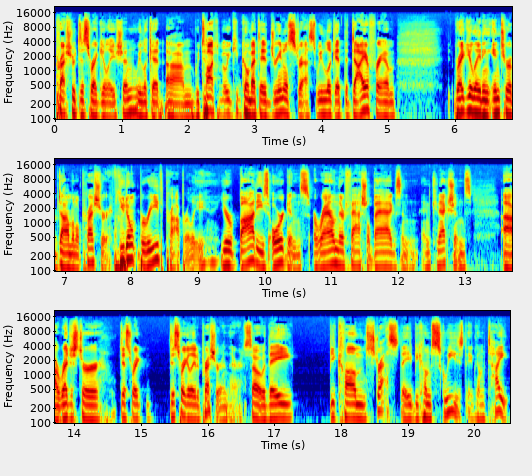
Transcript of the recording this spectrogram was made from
pressure dysregulation. We look at, um, we talked about, we keep going back to adrenal stress. We look at the diaphragm regulating intra-abdominal pressure. If you don't breathe properly, your body's organs around their fascial bags and, and connections uh, register dysreg- dysregulated pressure in there. So they become stressed, they become squeezed, they become tight.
